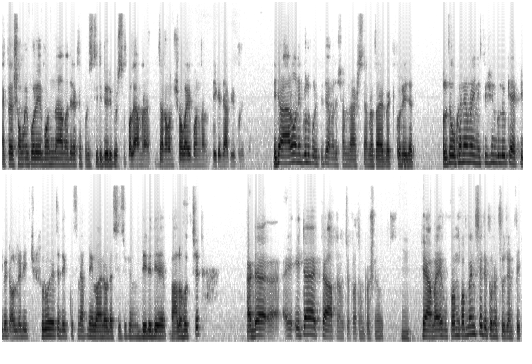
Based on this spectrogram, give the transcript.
একটা সময় পরে বন্যা আমাদের একটা পরিস্থিতি তৈরি করছে, ফলে আমরা জনগণ সবাই বন্যার দিকে ঝাঁপিয়ে পড়েছে। এছাড়া আরও অনেকগুলো পরিস্থিতি আমাদের সামনে আসছে, আমরা প্রাইভেট করে যাচ্ছি। ফলে ওখানে আমরা ইনস্টিটিউশন গুলোকে অ্যাক্টিভেট অলরেডি শুরু হয়েছে, দেখতেছেন আপনি ল অ্যান্ড অর্ডার সিচুয়েশন ধীরে ধীরে ভালো হচ্ছে। এটা একটা আপনার হচ্ছে প্রথম প্রশ্ন। যে আমার ফ্রম গভর্নমেন্ট সাইডে কোনো চুজ এন্ড পিক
